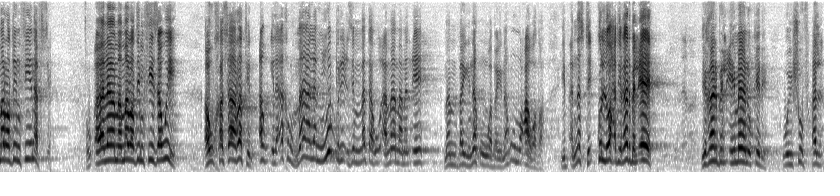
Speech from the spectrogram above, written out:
مرض في نفسه أو آلام مرض في ذويه أو خسارة أو إلى آخره ما لم يبرئ ذمته أمام من إيه؟ من بينه وبينه معاوضة يبقى الناس ت... كل واحد يغير بالإيه؟ يغير بالإيمان كده ويشوف هل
